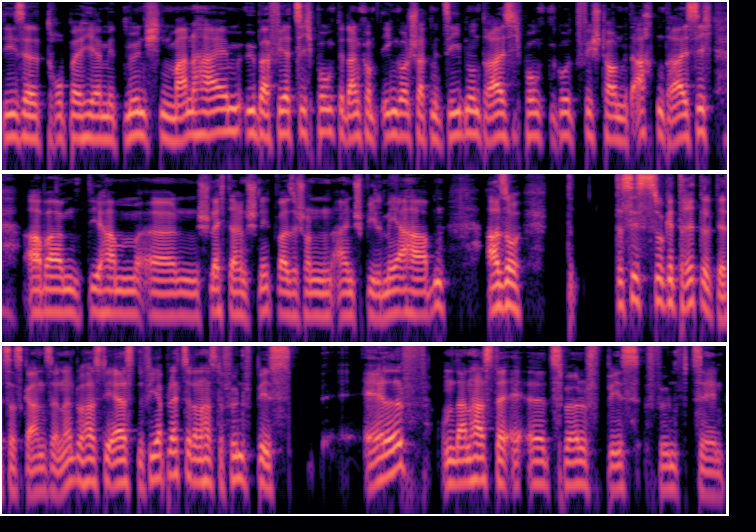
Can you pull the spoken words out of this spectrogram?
diese Truppe hier mit München, Mannheim über 40 Punkte. Dann kommt Ingolstadt mit 37 Punkten, gut, Fischtown mit 38, aber die haben äh, einen schlechteren Schnitt, weil sie schon ein Spiel mehr haben. Also das ist so gedrittelt jetzt das Ganze. Ne? Du hast die ersten vier Plätze, dann hast du fünf bis 11 und dann hast du äh, 12 bis 15.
